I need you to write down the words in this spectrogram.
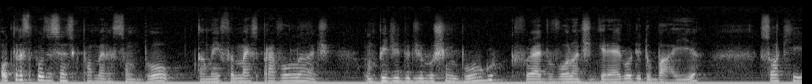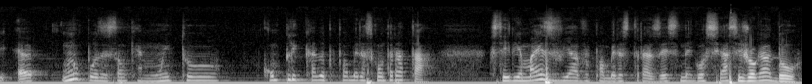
outras posições que o Palmeiras sondou também foi mais para volante. Um pedido de Luxemburgo, que foi a do volante Gregory do Bahia. Só que é uma posição que é muito complicada para o Palmeiras contratar. Seria mais viável o Palmeiras trazer se negociasse jogador.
